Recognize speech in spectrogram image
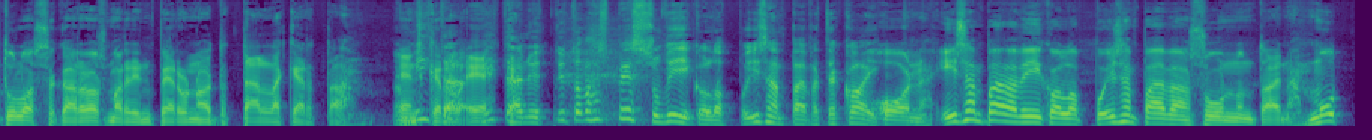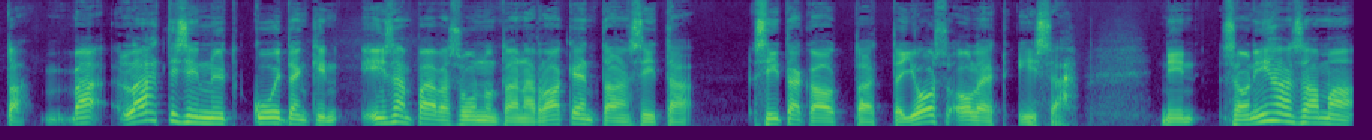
tulossakaan rosmarin perunoita tällä kertaa. No Ensi mitä, kerralla ehkä. mitä nyt? Nyt on vähän spessu viikonloppu, isänpäivät ja kaikki. On. Isänpäivä viikonloppu, isänpäivä on sunnuntaina. Mutta mä lähtisin nyt kuitenkin isänpäivä sunnuntaina rakentamaan sitä, sitä kautta, että jos olet isä, niin se on ihan sama,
